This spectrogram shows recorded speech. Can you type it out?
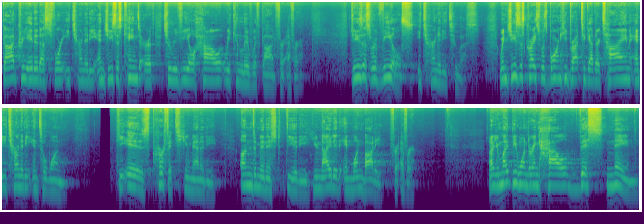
God created us for eternity, and Jesus came to earth to reveal how we can live with God forever. Jesus reveals eternity to us. When Jesus Christ was born, he brought together time and eternity into one. He is perfect humanity, undiminished deity, united in one body forever. Now, you might be wondering how this name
